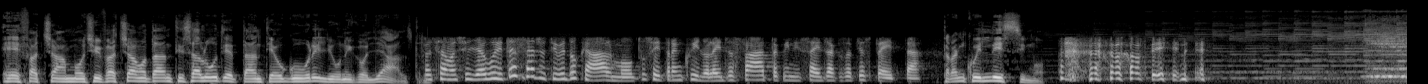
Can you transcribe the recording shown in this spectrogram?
e facciamo, ci facciamo tanti saluti e tanti auguri gli uni con gli altri. Facciamoci gli auguri. Te Sergio ti vedo calmo, tu sei tranquillo, l'hai già fatta, quindi sai già cosa ti aspetta. Tranquillissimo. Va bene.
